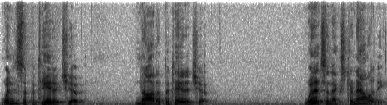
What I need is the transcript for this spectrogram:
When is a potato chip not a potato chip? When it's an externality.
